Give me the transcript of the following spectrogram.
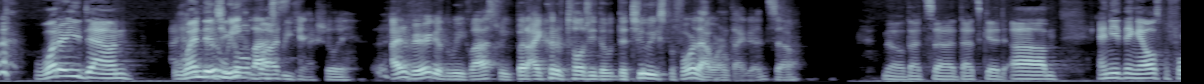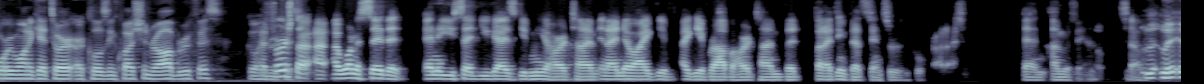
what are you down? When did you week go last bust? week? Actually, I had a very good week last week, but I could have told you the, the two weeks before that weren't that good. So No, that's uh, that's good. Um, anything else before we want to get to our, our closing question, Rob Rufus? Go ahead. First, Rufus. I, I want to say that Anna, you said you guys give me a hard time, and I know I give I gave Rob a hard time, but but I think that stands a really cool product, and I'm a fan. Of it. So L-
